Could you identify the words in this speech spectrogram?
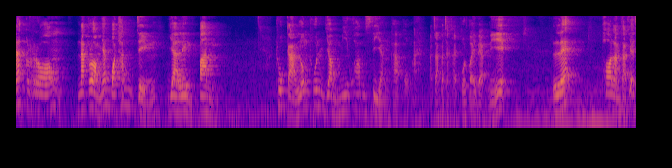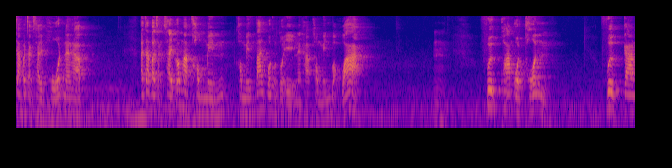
นักร้องนักร้องยังบอท่านเจ๋งอย่าเล่งปั้น ทุกการลงทุนย่อมมีความเสี่ยงครับผมอะอาจารย์ประจักษ์ชัยโพสต์ไว้แบบนี้ และพอหลังจากที่อาจารย์ประจักษ์ชัยโพสต์นะครับ อาจารย์ประจักษ์ชัยก็มาคอมเมนต์คอมเมนต์ใต้โพสต์ของตัวเองนะครับคอมเมนต์บอกว่าฝึกความอดทน ฝึกการ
